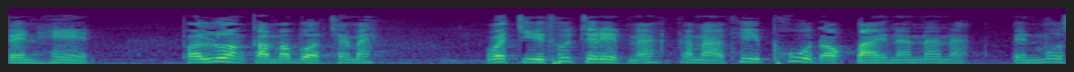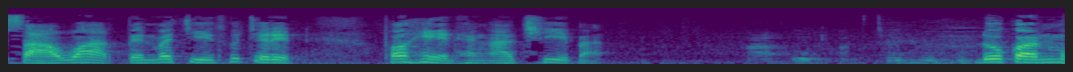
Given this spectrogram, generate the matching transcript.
เป็นเหตุ เพราะล่วงกรรมบทใช่ไหมวจีทุจริตนะขณะที่พูดออกไปนั้นนั่นอะเป็นมุสาวาทเป็นวจีทุจริต เพราะเหตุแห่งอาชีพอะดูก่อนโม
